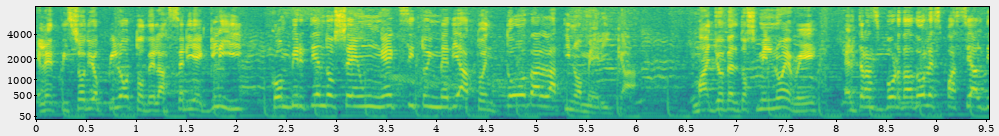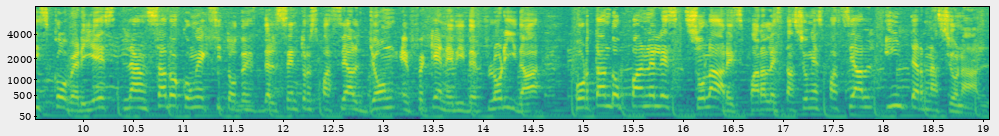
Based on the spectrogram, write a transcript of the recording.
el episodio piloto de la serie Glee, convirtiéndose en un éxito inmediato en toda Latinoamérica. Mayo del 2009, el transbordador espacial Discovery es lanzado con éxito desde el Centro Espacial John F. Kennedy de Florida, portando paneles solares para la Estación Espacial Internacional.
